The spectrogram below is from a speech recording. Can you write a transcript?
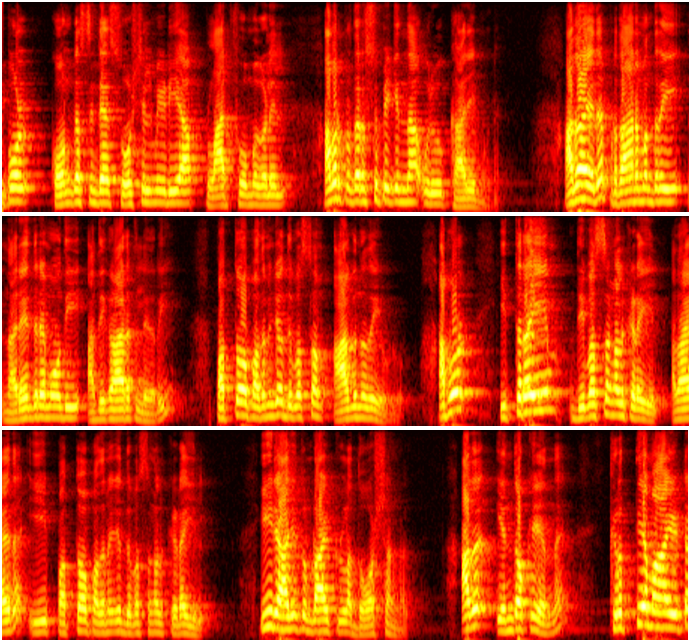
ഇപ്പോൾ കോൺഗ്രസിന്റെ സോഷ്യൽ മീഡിയ പ്ലാറ്റ്ഫോമുകളിൽ അവർ പ്രദർശിപ്പിക്കുന്ന ഒരു കാര്യമുണ്ട്. അതായത് പ്രധാനമന്ത്രി നരേന്ദ്രമോദി അധികാരത്തിലേറി പത്തോ പതിനഞ്ചോ ദിവസം ആകുന്നതേ ഉള്ളൂ. അപ്പോൾ ഇത്രയും ദിവസങ്ങൾക്കിടയിൽ അതായത് ഈ പത്തോ പതിനഞ്ചോ ദിവസങ്ങൾക്കിടയിൽ ഈ രാജ്യത്തുണ്ടായിട്ടുള്ള ദോഷങ്ങൾ അത് എന്തൊക്കെയെന്ന് കൃത്യമായിട്ട്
